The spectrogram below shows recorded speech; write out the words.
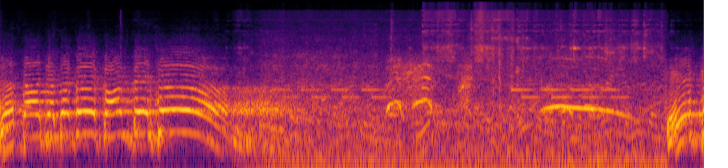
జత జతకు కాంపిటీషన్. కేక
